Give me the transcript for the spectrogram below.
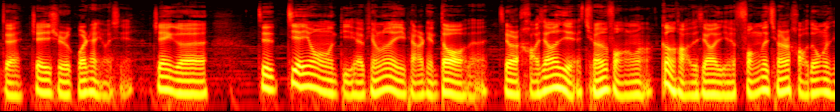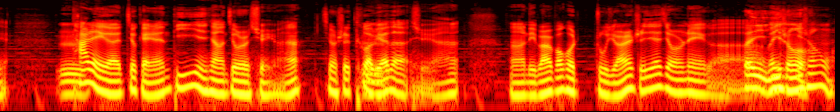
对，这是国产游戏。这个就借用底下评论一条挺逗的，就是好消息全缝了，更好的消息缝的全是好东西。嗯，他这个就给人第一印象就是血缘，就是特别的血缘。嗯、里边包括主角直接就是那个瘟疫医生医生。嘛，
